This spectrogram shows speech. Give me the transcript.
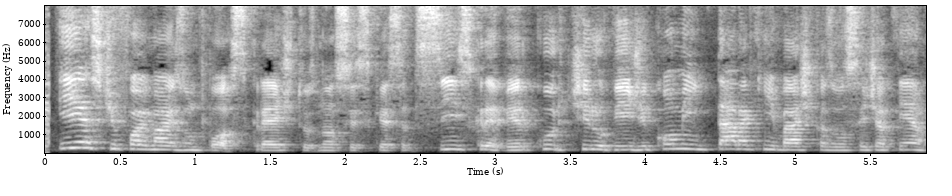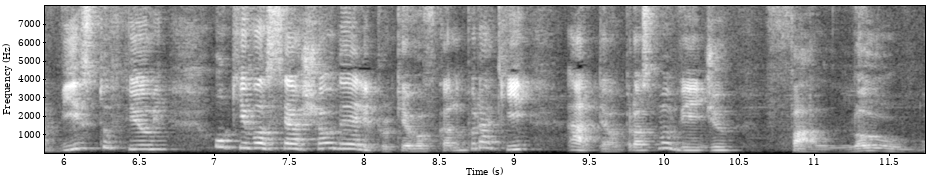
E este foi mais um pós-créditos. Não se esqueça de se inscrever, curtir o vídeo e comentar aqui embaixo caso você já tenha visto o filme, o que você achou dele, porque eu vou ficando por aqui. Até o próximo vídeo. Falou!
